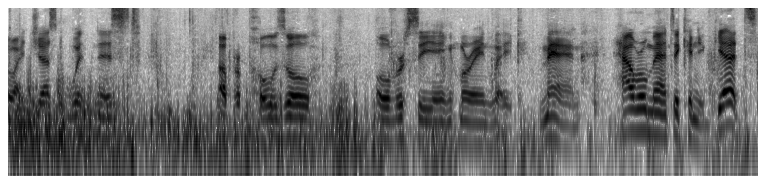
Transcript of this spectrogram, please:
So I just witnessed a proposal overseeing Moraine Lake. Man, how romantic can you get?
